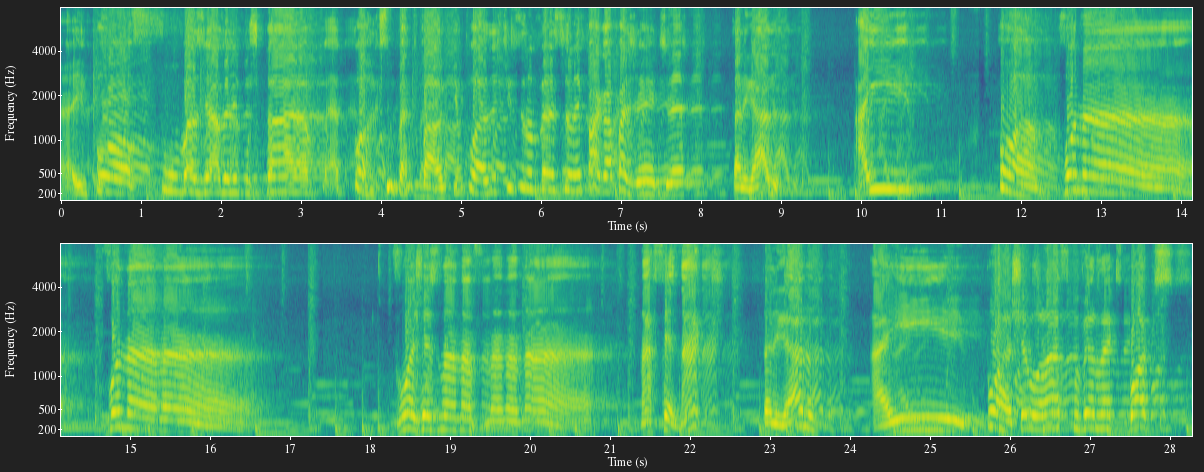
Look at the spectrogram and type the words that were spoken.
aí, pô, fumo baseado ali com os caras, é, pô, se perturbar aqui, pô, a justiça não precisa nem pagar pra gente, né? Tá ligado? Aí, porra, vou na. Vou na. na vou às vezes na. na, na, na, na, na FENAC, tá ligado? Aí, porra, chego lá, fico vendo no Xbox.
